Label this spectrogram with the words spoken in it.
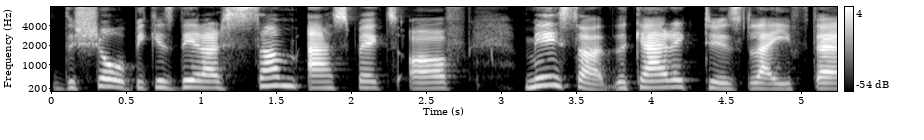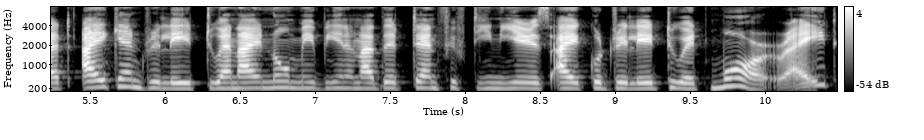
the show because there are some aspects of Maysa, the character's life, that I can relate to. And I know maybe in another 10, 15 years, I could relate to it more, right?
